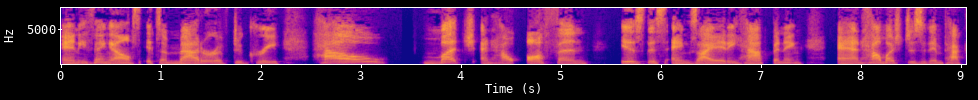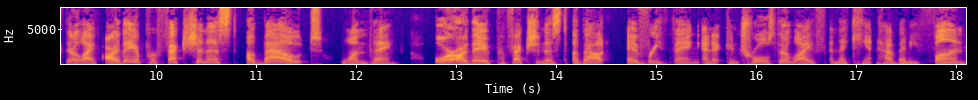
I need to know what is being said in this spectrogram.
anything else. It's a matter of degree. How much and how often is this anxiety happening, and how much does it impact their life? Are they a perfectionist about one thing, or are they a perfectionist about everything and it controls their life and they can't have any fun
